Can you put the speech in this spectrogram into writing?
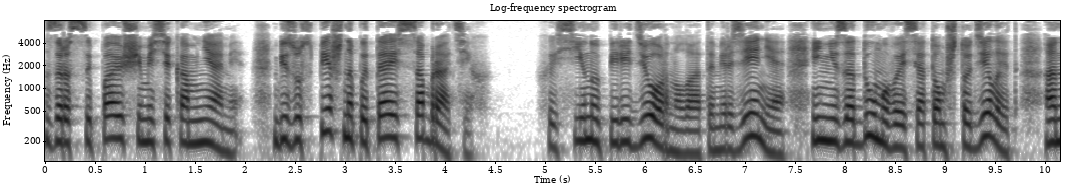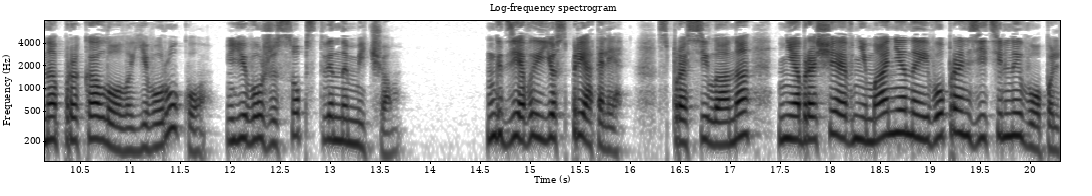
за рассыпающимися камнями, безуспешно пытаясь собрать их. Хесину передернула от омерзения, и, не задумываясь о том, что делает, она проколола его руку его же собственным мечом. «Где вы ее спрятали?» — спросила она, не обращая внимания на его пронзительный вопль.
